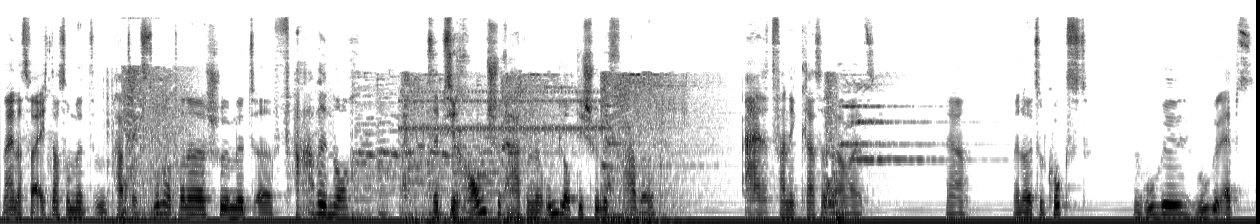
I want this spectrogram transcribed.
Nein, das war echt noch so mit ein paar Texturen noch drin, schön mit äh, Farbe noch. Selbst die Raumschiffe hatten eine unglaublich schöne Farbe. Ah, das fand ich klasse damals. Ja. Wenn du heute so guckst, in Google, Google Apps,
